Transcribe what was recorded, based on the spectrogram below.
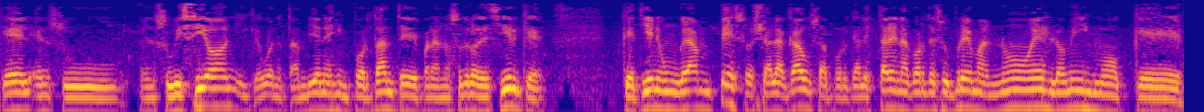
que él en su, en su visión y que bueno, también es importante para nosotros decir que que tiene un gran peso ya la causa, porque al estar en la Corte Suprema no es lo mismo que,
